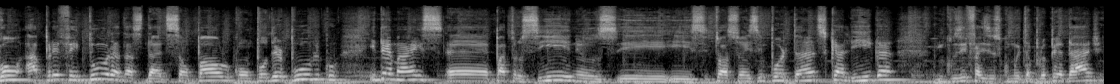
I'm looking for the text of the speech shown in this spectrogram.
com a prefeitura da cidade de São Paulo, com o poder público e demais eh, patrocínios e, e situações importantes que a Liga, inclusive faz isso com muita propriedade,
